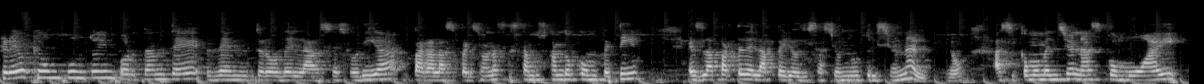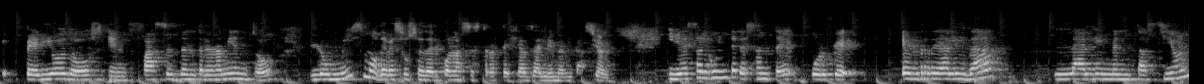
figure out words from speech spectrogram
Creo que un punto importante dentro de la asesoría para las personas que están buscando competir es la parte de la periodización nutricional, ¿no? Así como mencionas, como hay periodos en fases de entrenamiento, lo mismo debe suceder con las estrategias de alimentación. Y es algo interesante porque en realidad la alimentación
